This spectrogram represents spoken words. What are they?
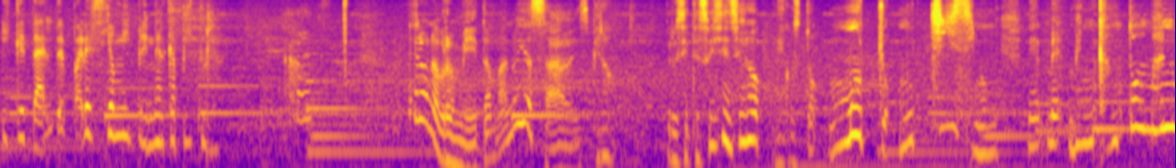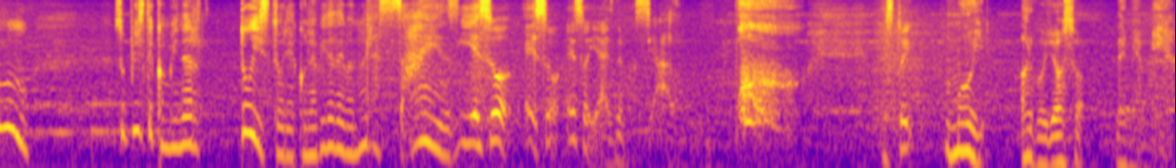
¿y qué tal te pareció mi primer capítulo? Era una bromita, mano, ya sabes, pero, pero si te soy sincero, me gustó mucho, muchísimo. Me, me- me encantó, Manu. Supiste combinar tu historia con la vida de Manuela Sáenz y eso, eso, eso ya es demasiado. Estoy muy orgulloso de mi amiga.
